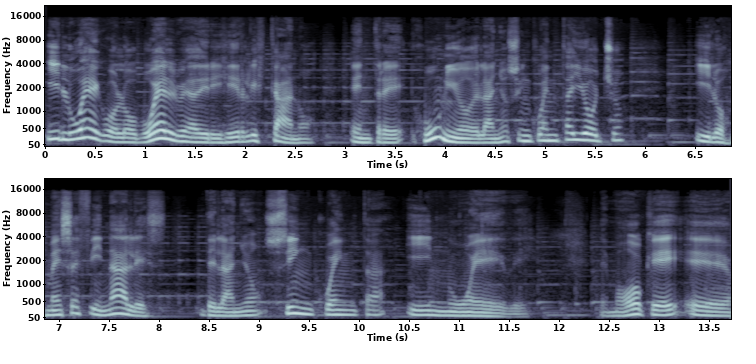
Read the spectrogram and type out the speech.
Y luego lo vuelve a dirigir Liscano entre junio del año 58 y los meses finales del año 59. De modo que eh,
